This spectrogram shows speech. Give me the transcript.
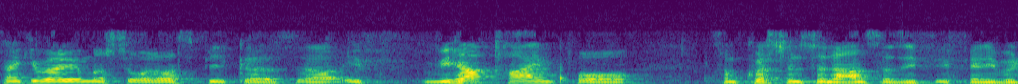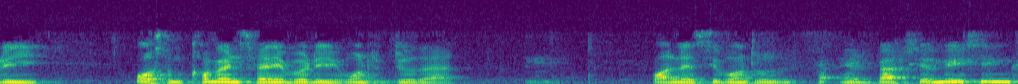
thank you very much to all our speakers. Uh, if we have time for some questions and answers, if, if anybody, or some comments, if anybody want to do that, unless you want to head back to your meetings.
